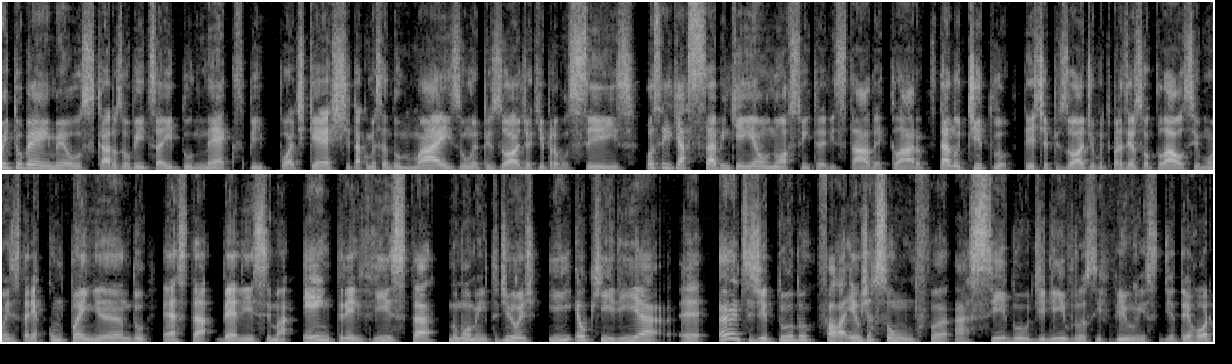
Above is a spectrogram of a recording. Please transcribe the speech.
Muito bem, meus caros ouvintes aí do Nexp Podcast, tá começando mais um episódio aqui para vocês. Vocês já sabem quem é o nosso entrevistado, é claro. Está no título deste episódio. Muito prazer, sou Klaus Simões, estarei acompanhando esta belíssima entrevista no momento de hoje. E eu queria, é, antes de tudo, falar, eu já sou um fã assíduo de livros e filmes de terror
